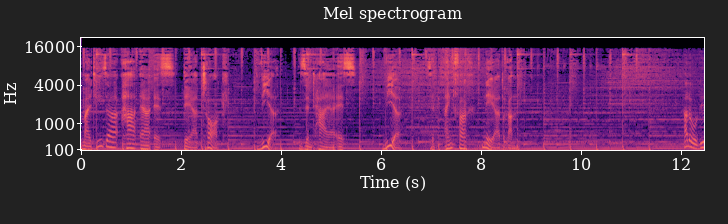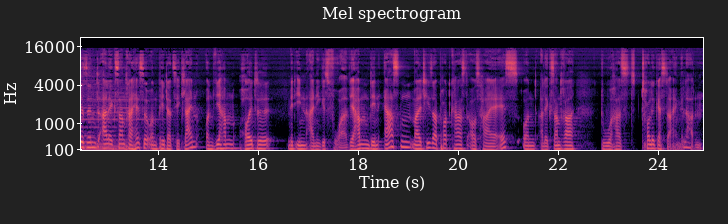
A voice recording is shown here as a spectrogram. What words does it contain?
Malteser HRS, der Talk. Wir sind HRS. Wir sind einfach näher dran. Hallo, wir sind Alexandra Hesse und Peter C. Klein und wir haben heute mit Ihnen einiges vor. Wir haben den ersten Malteser Podcast aus HRS und Alexandra, du hast tolle Gäste eingeladen.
